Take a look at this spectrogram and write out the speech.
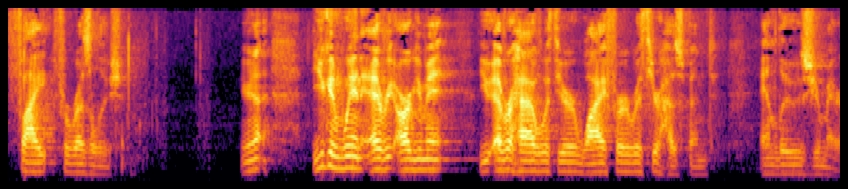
fight for resolution. You're Not, you can win every argument you ever have with your wife or with your husband and lose your marriage.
